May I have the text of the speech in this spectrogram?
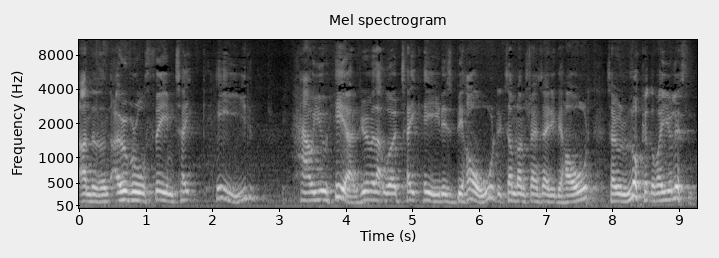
under the overall theme, take heed how you hear. If you remember that word, take heed, is behold. It's sometimes translated behold. So look at the way you listen.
